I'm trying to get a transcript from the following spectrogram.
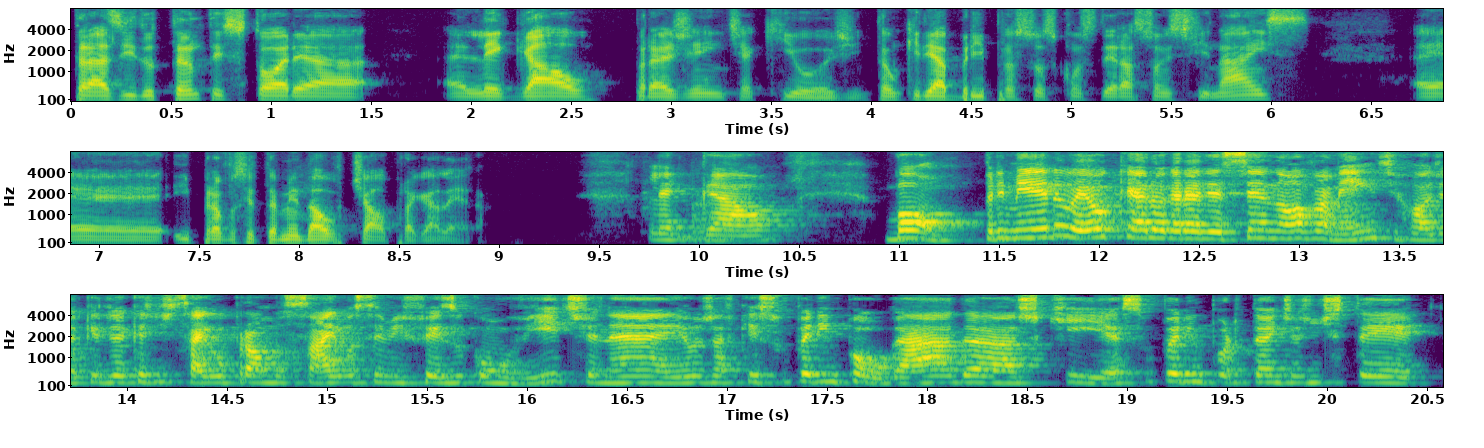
trazido tanta história é, legal para a gente aqui hoje. Então, queria abrir para suas considerações finais é, e para você também dar o tchau para a galera. Legal. Bom, primeiro eu quero agradecer novamente, Rod, aquele dia que a gente saiu para almoçar e você me fez o convite, né? Eu já fiquei super empolgada, acho que é super importante a gente ter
